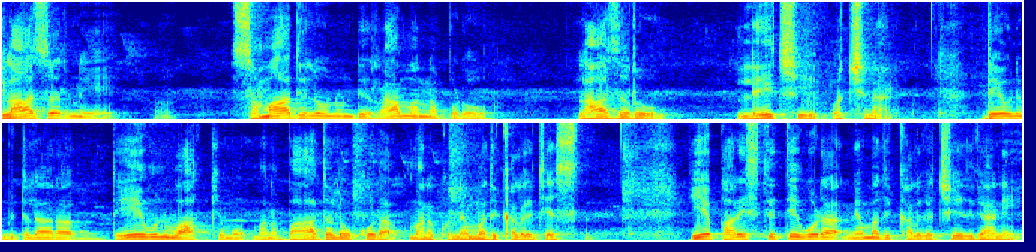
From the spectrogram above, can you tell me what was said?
లాజర్ని సమాధిలో నుండి రామన్నప్పుడు లాజరు లేచి వచ్చినాడు. దేవుని బిడ్డలారా దేవుని వాక్యము మన బాధలో కూడా మనకు నెమ్మది కలుగజేస్తుంది. ఏ పరిస్థితి కూడా నెమ్మది కలుగచేది కానీ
